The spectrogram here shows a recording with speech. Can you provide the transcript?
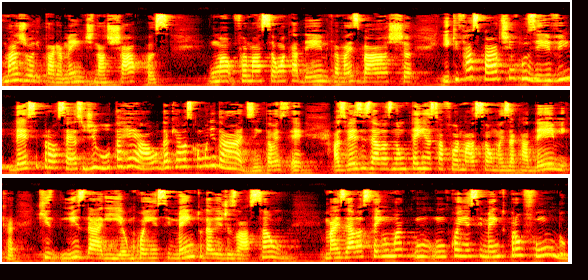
majoritariamente, nas chapas, uma formação acadêmica mais baixa e que faz parte, inclusive, desse processo de luta real daquelas comunidades. Então, é, é, às vezes elas não têm essa formação mais acadêmica que lhes daria um conhecimento da legislação, mas elas têm uma, um, um, conhecimento profundo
